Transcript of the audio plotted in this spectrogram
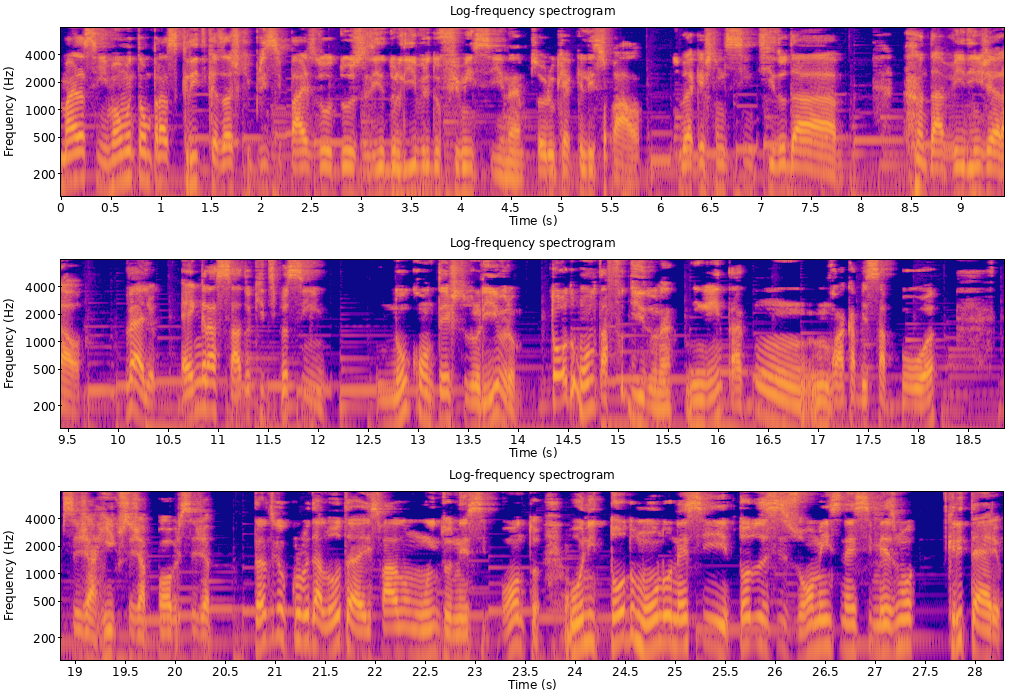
Mas assim, vamos então para as críticas, acho que principais do, do livro e do filme em si, né? Sobre o que é que eles falam. Sobre a questão de sentido da, da vida em geral. Velho, é engraçado que, tipo assim, no contexto do livro, todo mundo tá fudido, né? Ninguém tá com, com a cabeça boa, seja rico, seja pobre, seja tanto que o Clube da Luta, eles falam muito nesse ponto, une todo mundo nesse. Todos esses homens nesse mesmo critério.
